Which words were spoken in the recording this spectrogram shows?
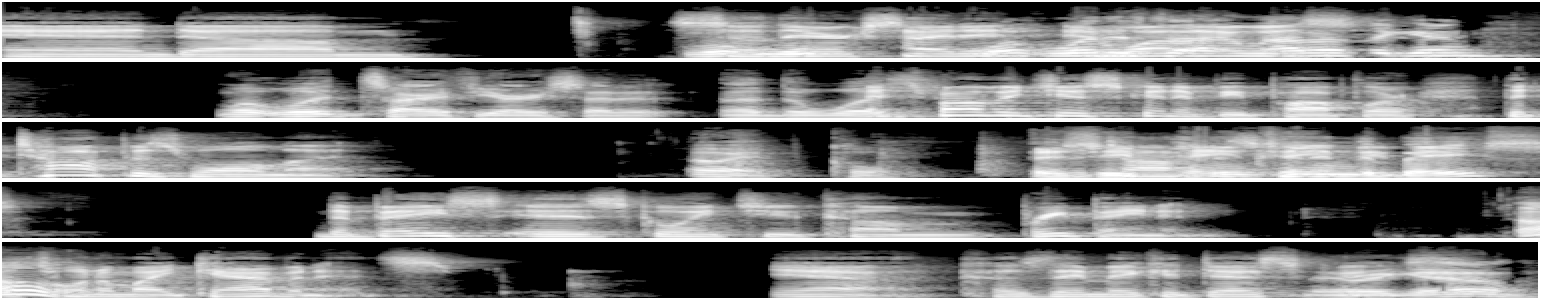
and um, so What- they're excited. What, what and is while that I was, again? What wood? Sorry if you already said it. Uh, the wood. it's probably just going to be poplar. The top is walnut. okay, cool. Is The he top is painting the be- base? The base is going to come pre-painted. It's one of my cabinets. Yeah, because they make a desk. There we go.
